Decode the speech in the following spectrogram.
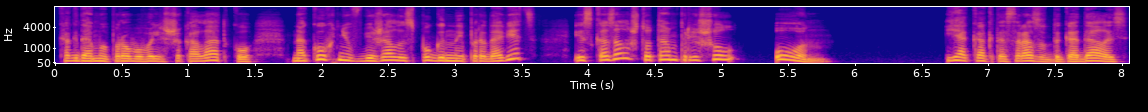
Когда мы пробовали шоколадку, на кухню вбежал испуганный продавец и сказал, что там пришел он. Я как-то сразу догадалась,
